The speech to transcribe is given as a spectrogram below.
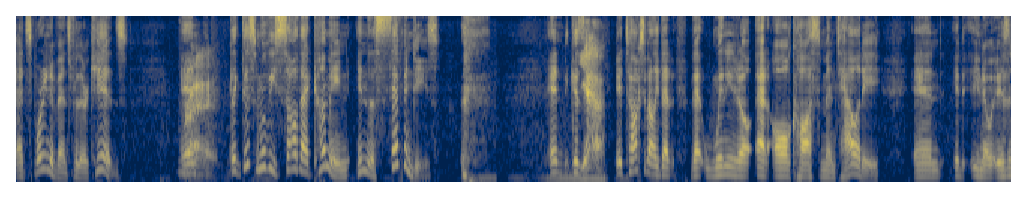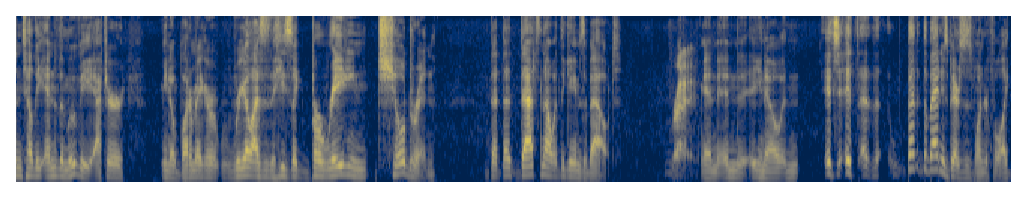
at sporting events for their kids, and Right. like this movie saw that coming in the seventies. And because Yeah. it talks about like that that winning at all, at all costs mentality, and it you know it isn't until the end of the movie after you know Buttermaker realizes that he's like berating children that that that's not what the game's about Right. and and you know and it's it's uh, the, the bad news bears is wonderful like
